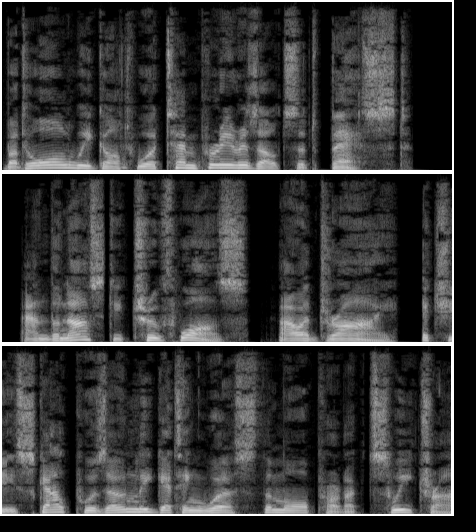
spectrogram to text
But all we got were temporary results at best. And the nasty truth was, our dry, itchy scalp was only getting worse the more products we tried.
